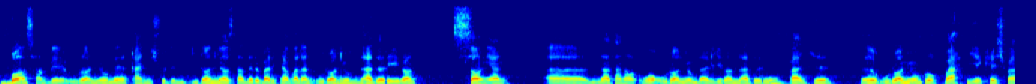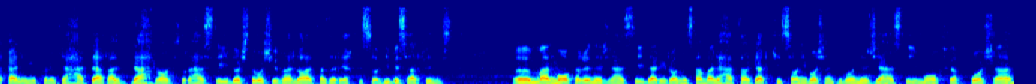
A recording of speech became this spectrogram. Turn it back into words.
باز هم به اورانیوم غنی شده. ایران نیاز نداره برای که اولا اورانیوم نداره ایران. ثانیا نه تنها ما اورانیوم در ایران نداریم بلکه اورانیوم رو وقتی یک کشور غنی می‌کنه که حداقل ده راکتور ای داشته باشه و لا از نظر اقتصادی به صرفه نیست. من موافق انرژی ای در ایران نیستم ولی حتی اگر کسانی باشن که با انرژی ای موافق باشن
